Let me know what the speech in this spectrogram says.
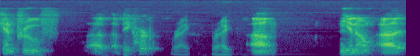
can prove a, a big hurdle. Right, right. Um, you know, uh,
